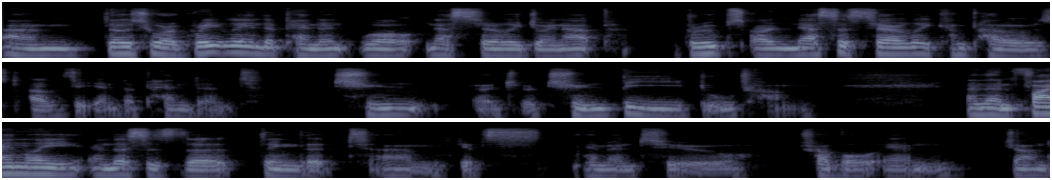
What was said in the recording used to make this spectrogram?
Um, those who are greatly independent will necessarily join up. Groups are necessarily composed of the independent. Qun, uh, qun bi du cheng. And then finally, and this is the thing that um, gets him into trouble in John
